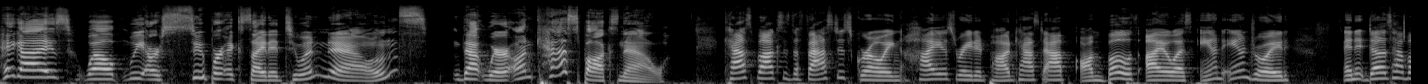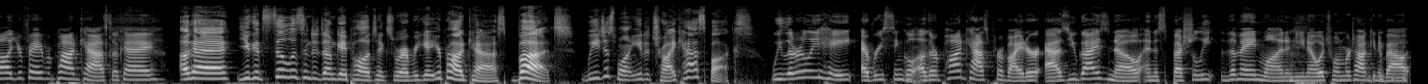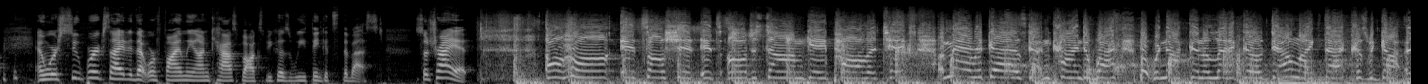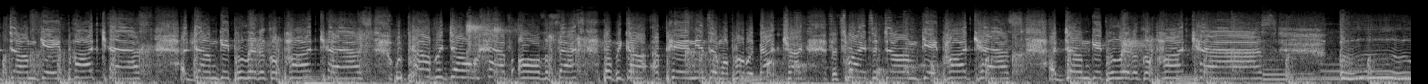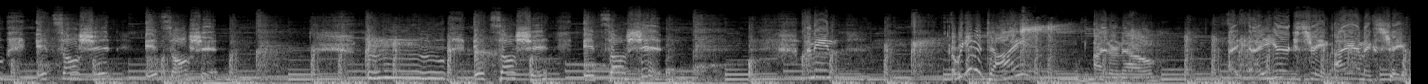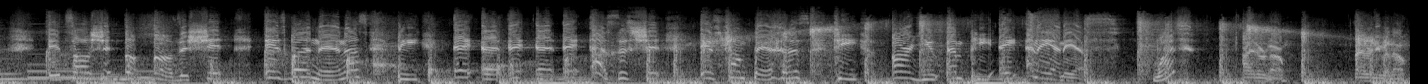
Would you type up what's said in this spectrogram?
Hey guys! Well, we are super excited to announce that we're on Castbox now. Castbox is the fastest growing, highest rated podcast app on both iOS and Android. And it does have all your favorite podcasts, okay? Okay, you can still listen to Dumb Gay Politics wherever you get your podcasts, but we just want you to try Castbox. We literally hate every single other podcast provider, as you guys know, and especially the main one, and you know which one we're talking about. and we're super excited that we're finally on Castbox because we think it's the best. So try it. Uh huh, it's all shit, it's all just dumb gay politics. America's gotten kinda whack, but we're not gonna let it go down like that, cause we got a dumb gay podcast, a dumb gay political podcast. We probably don't have all the facts, but we got opinions and we'll backtrack. That's why it's a dumb gay podcast, a dumb gay political podcast. Ooh, it's all shit, it's all shit. Ooh, it's all shit, it's all shit. I mean, are we gonna die? I don't know. I, I, you're extreme. I am extreme. It's all shit. Uh uh. This shit is bananas. B A N A N A S. This shit is Trumpanas. T R U M P A N A N A S. What? I don't know. I don't even know.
